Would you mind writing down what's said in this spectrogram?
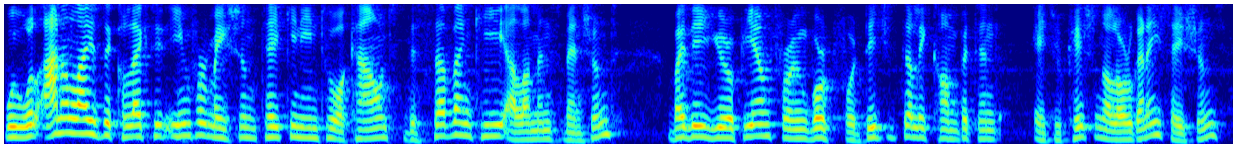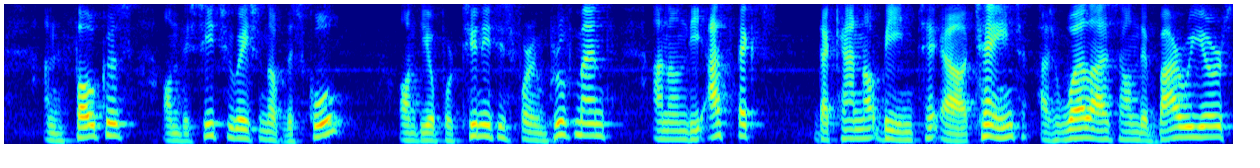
We will analyze the collected information taking into account the seven key elements mentioned by the European Framework for Digitally Competent Educational Organizations and focus on the situation of the school, on the opportunities for improvement, and on the aspects that cannot be uh, changed, as well as on the barriers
